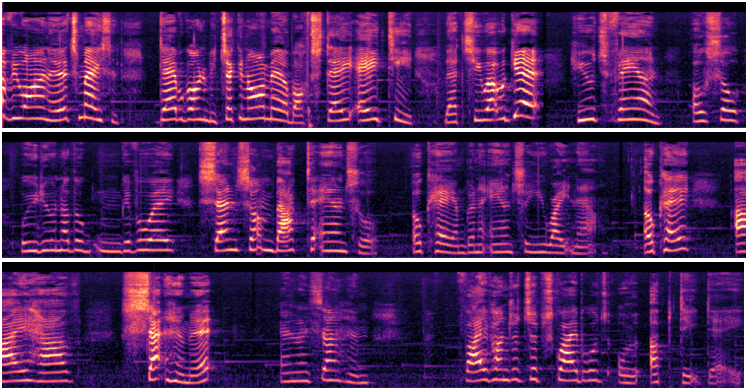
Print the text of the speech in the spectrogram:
everyone, it's Mason. Today we're going to be checking our mailbox, day 18. Let's see what we get. Huge fan. Also, will you do another mm, giveaway? Send something back to Ansel. Okay, I'm going to answer you right now. Okay, I have sent him it, and I sent him 500 subscribers or update day.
